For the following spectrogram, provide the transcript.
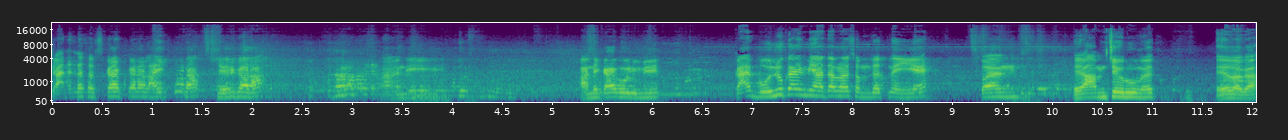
चॅनलला सबस्क्राईब करा लाईक करा शेअर करा. आणि आणि काय बोलू मी? काय बोलू काय मी आता मला समजत नाहीये. पण हे आमचे रूम आहेत. हे बघा.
